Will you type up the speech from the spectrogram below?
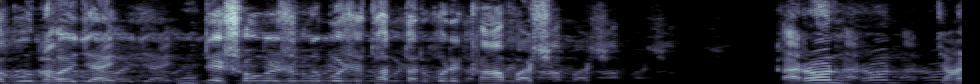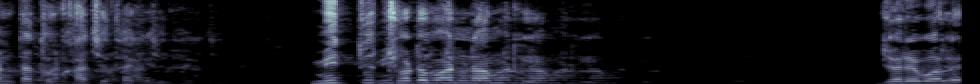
আগুন হয়ে যায়, উঠে সঙ্গে সঙ্গে বসে থরথর করে কাঁপ আসে। কারণ জানটা তো কাছে থাকে মৃত্যুর ছোট ভাইয়ের নাম কি? জোরে বলে।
